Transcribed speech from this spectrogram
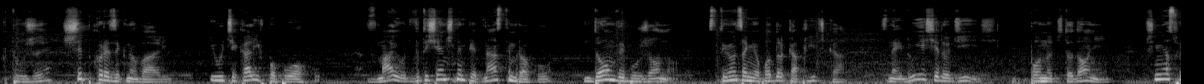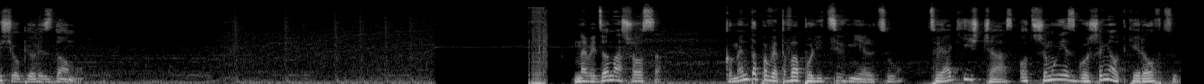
którzy szybko rezygnowali i uciekali w popłochu. W maju 2015 roku dom wyburzono. Stojąca nieopodal kapliczka znajduje się do dziś. Ponoć to do niej przyniosły się upiory z domu. Nawiedzona szosa. Komenda powiatowa policji w Mielcu co jakiś czas otrzymuje zgłoszenia od kierowców,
